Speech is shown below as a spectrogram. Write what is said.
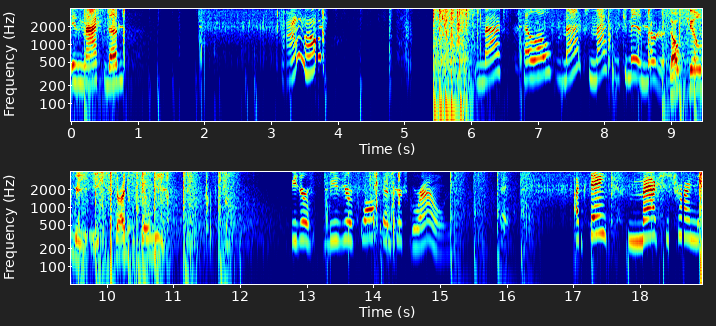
Is Max dead? I don't know. Max? Hello? Max? Max has committed murder. Don't kill me. He's trying to kill me. Because you're, because you're flossing on church grounds. I think Max is trying to.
